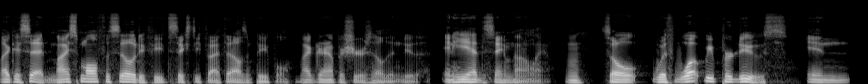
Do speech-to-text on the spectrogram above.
like I said, my small facility feeds 65,000 people. My grandpa sure as hell didn't do that. And he had the same amount of land. Mm. So, with what we produce, in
